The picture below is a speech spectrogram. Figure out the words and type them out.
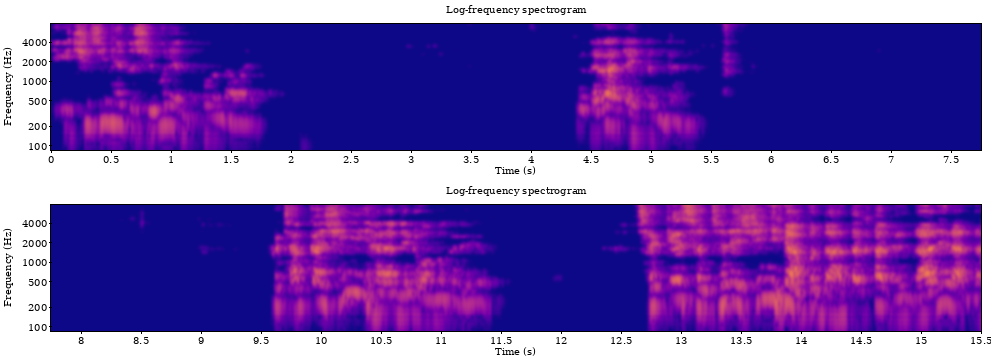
이게 70년도 신문에 보러 나와요. 그 내가 앉아있던 데 그 잠깐 신이 하나 내려오면 그래요. 새끼 선천에 신이 한번 나왔다 하면 난리 난다.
